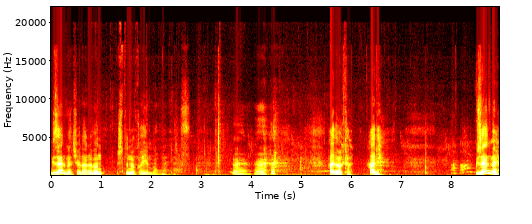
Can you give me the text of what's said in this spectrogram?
Güzel mi? Şöyle arabanın üstüne koyayım vallahi biraz. Aha. Hadi bakalım. Hadi. Güzel mi?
